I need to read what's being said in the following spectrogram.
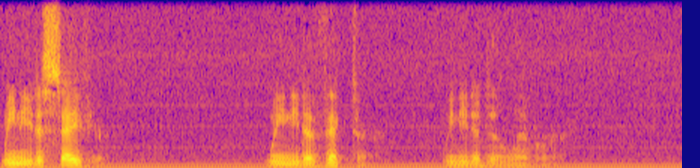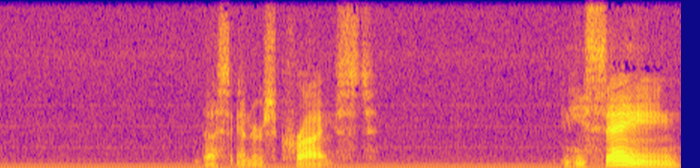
We need a Savior. We need a victor. We need a deliverer. Thus enters Christ. And he's saying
